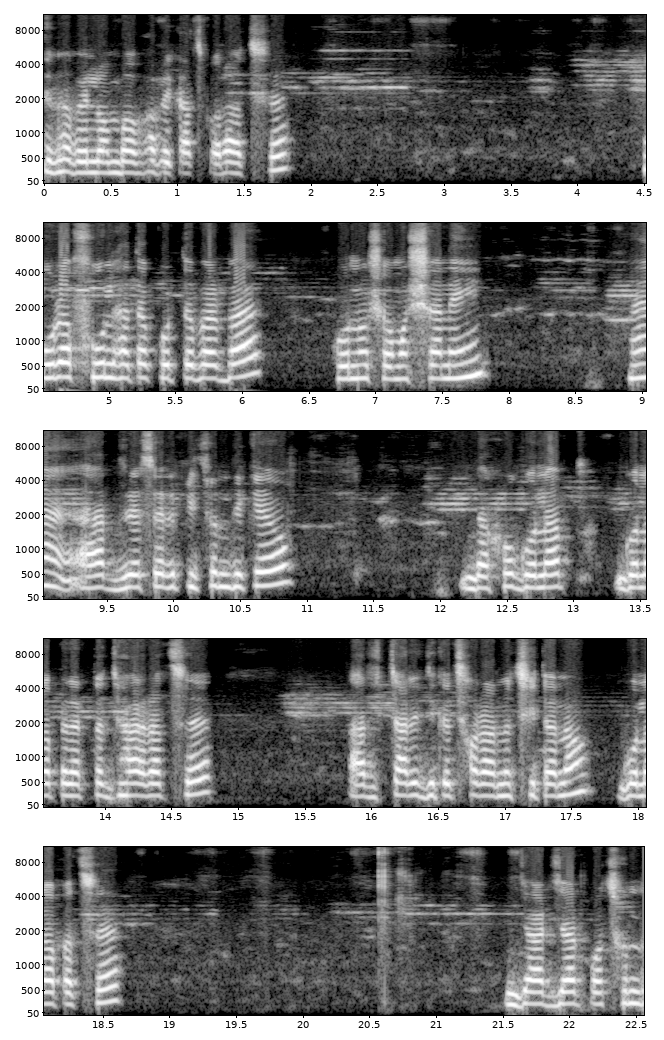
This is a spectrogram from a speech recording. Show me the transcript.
এভাবে লম্বা ভাবে কাজ করা আছে। পুরো ফুল হাতা করতে পারবা, কোনো সমস্যা নেই। হ্যাঁ আর ড্রেসের পিছন দিকেও। দেখো গোলাপ, গোলাপের একটা ঝাড় আছে। আর চারিদিকে ছড়ানো, ছিটানো গোলাপ আছে। যার যার পছন্দ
